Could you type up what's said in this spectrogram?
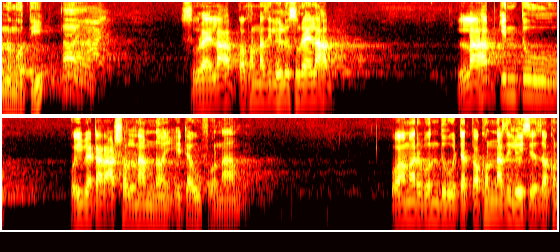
অনুমতি সুরায় লাহাব কখন নাজিল হইল? সুরায় লাহাব। লাহাব কিন্তু ওই বেটার আসল নাম নয়, এটা উপনাম। ও আমার বন্ধু ওইটা তখন নাজিল হয়েছে যখন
